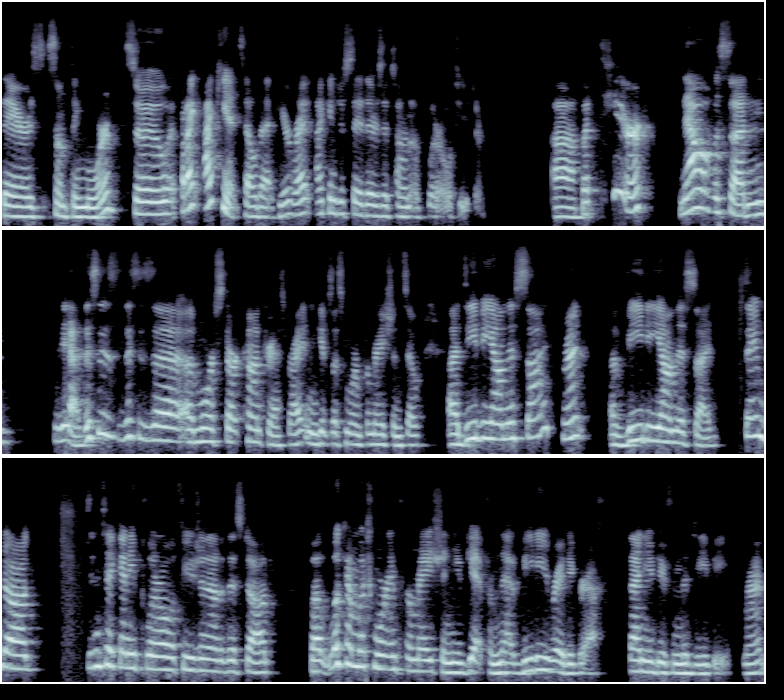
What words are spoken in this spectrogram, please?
there's something more. So, but I, I can't tell that here, right? I can just say there's a ton of pleural effusion. Uh, but here, now all of a sudden, yeah, this is this is a, a, more stark contrast, right? And gives us more information. So a DV on this side, right? A VD on this side. Same dog, didn't take any pleural effusion out of this dog, but look how much more information you get from that VD radiograph than you do from the DV, right?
